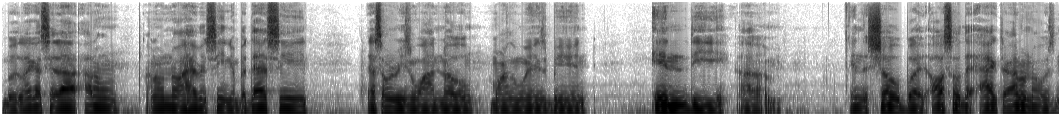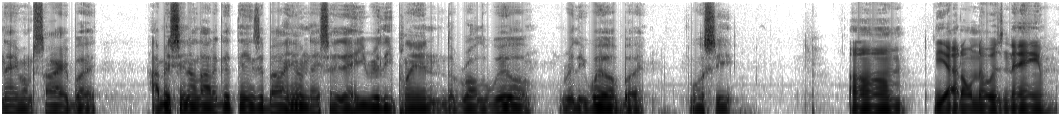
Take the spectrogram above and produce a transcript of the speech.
But like I said, I, I don't I don't know. I haven't seen it, but that scene, that's the only reason why I know Marlon Wayans being in the um in the show. But also the actor, I don't know his name. I'm sorry, but I've been seeing a lot of good things about him. They say that he really playing the role of Will really well, but we'll see. Um, yeah, I don't know his name.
